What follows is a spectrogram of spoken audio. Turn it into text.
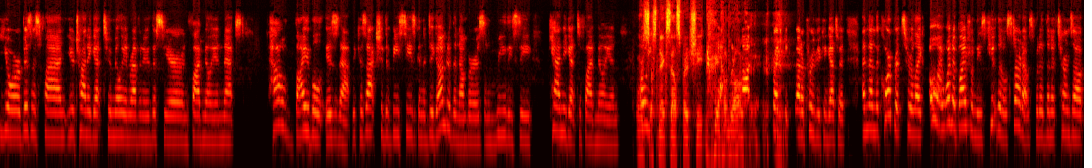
your business plan, you're trying to get to a million revenue this year and 5 million next. How viable is that? Because actually, the VC is going to dig under the numbers and really see can you get to 5 million? or it's oh, just an Excel spreadsheet yeah, gone wrong. spreadsheet. Got to prove you can get to it. And then the corporates who are like, oh, I want to buy from these cute little startups, but then it turns out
